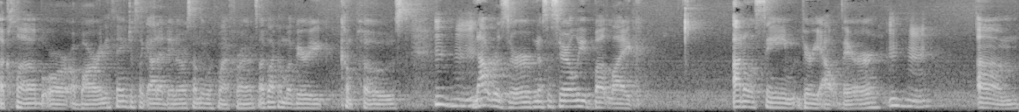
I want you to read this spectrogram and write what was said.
a club or a bar or anything, just like out at dinner or something with my friends, I feel like I'm a very composed, Mm-hmm. not reserved necessarily, but like I don't seem very out there. Mm-hmm. Um,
